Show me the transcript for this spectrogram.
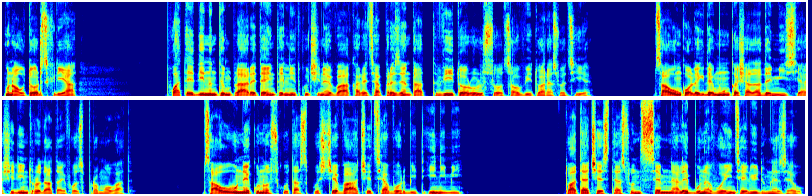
Un autor scria, Poate din întâmplare te-ai întâlnit cu cineva care ți-a prezentat viitorul soț sau viitoarea soție. Sau un coleg de muncă și-a dat demisia și dintr-o dată ai fost promovat. Sau un necunoscut a spus ceva ce ți-a vorbit inimii. Toate acestea sunt semne ale bunăvoinței lui Dumnezeu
